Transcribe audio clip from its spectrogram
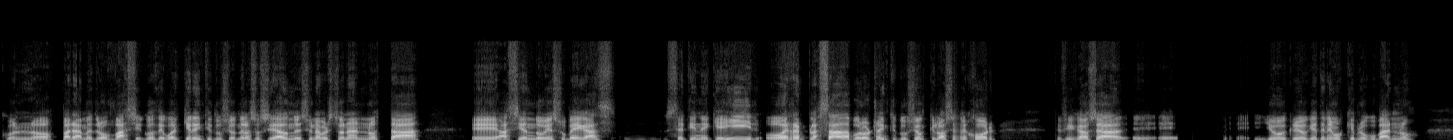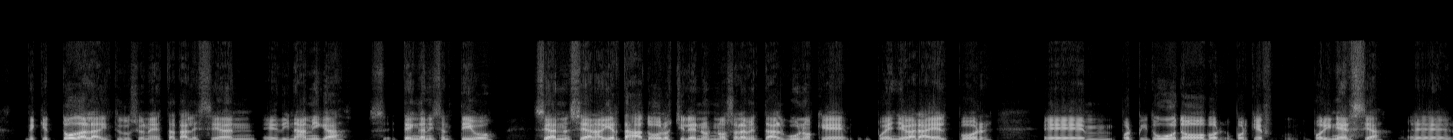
con los parámetros básicos de cualquier institución de la sociedad donde si una persona no está eh, haciendo bien su pegas, se tiene que ir o es reemplazada por otra institución que lo hace mejor. ¿Te fijas? O sea, yo creo que tenemos que preocuparnos de que todas las instituciones estatales sean eh, dinámicas, tengan incentivos, sean, sean abiertas a todos los chilenos, no solamente a algunos que pueden llegar a él por, em, por pituto, por, porque, por inercia. Eh,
